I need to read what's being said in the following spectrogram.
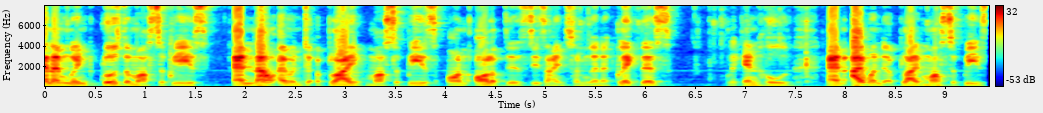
and I'm going to close the master page and now I want to apply master page on all of these designs. So I'm going to click this click and hold and I want to apply master page.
